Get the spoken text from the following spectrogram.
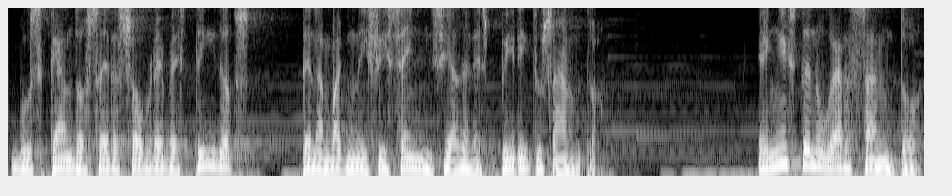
buscando ser sobrevestidos de la magnificencia del Espíritu Santo. En este lugar santo,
